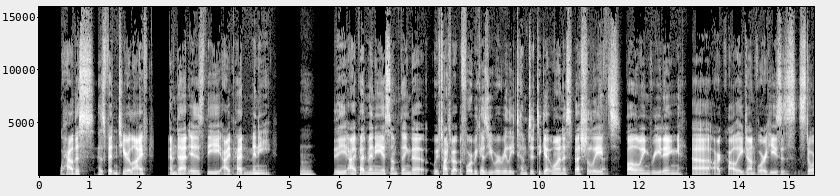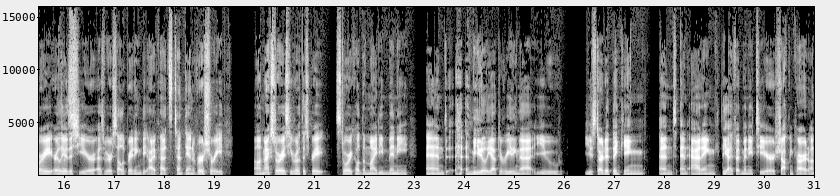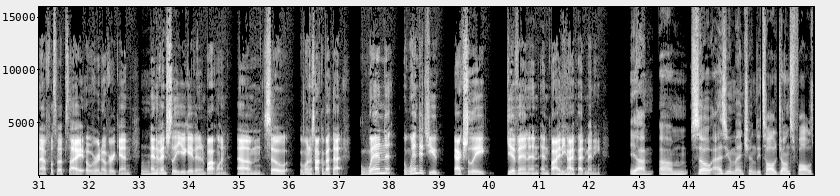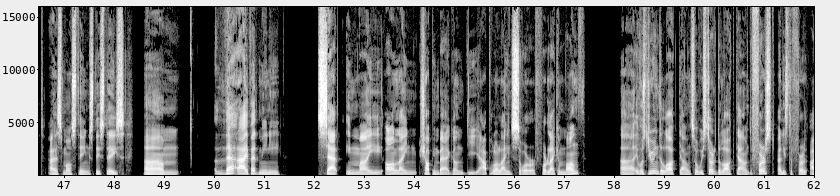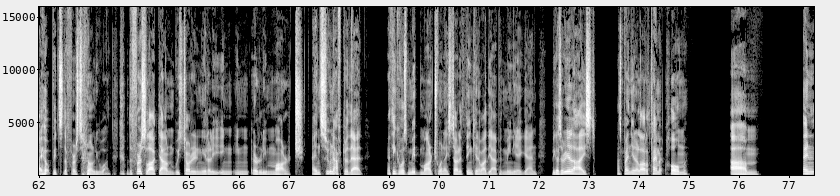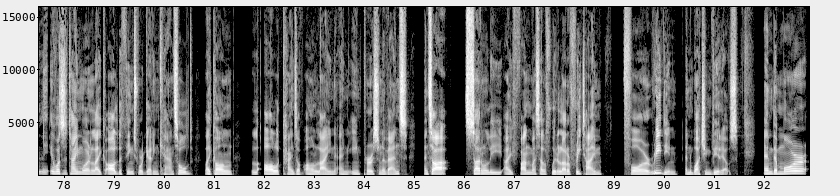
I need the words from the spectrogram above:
how this has fit into your life. And that is the iPad mini. mm, The iPad mini is something that we've talked about before because you were really tempted to get one, especially yes. following reading uh, our colleague John Voorhees' story earlier Yes. this year as we were celebrating the iPad's 10th anniversary. On Mac Stories, he wrote this great story called The Mighty Mini. And immediately after reading that, you you started thinking and and adding the iPad mini to your shopping cart on Apple's website over and over again and Mhm. eventually you gave in and bought one. Um, so we want Yeah. to talk about that. When when did you actually give in and, and buy the Mhm. iPad Mini? Yeah. Um, so as you mentioned, it's all John's fault, as most things these days. Um, that iPad Mini sat in my online shopping bag on the Apple Online Store for like a month. Uh, it was during the lockdown, so we started the lockdown. The first, at least the first. I hope it's the first and only one. The first lockdown we started in Italy in in early March, and soon after that, I think it was mid March when I started thinking about the iPad Mini again because I realized I'm spending a lot of time at home. Um, and it was the time when like all the things were getting canceled, like on all kinds of online and in-person events, and so uh, suddenly I found myself with a lot of free time for reading and watching videos. And the more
